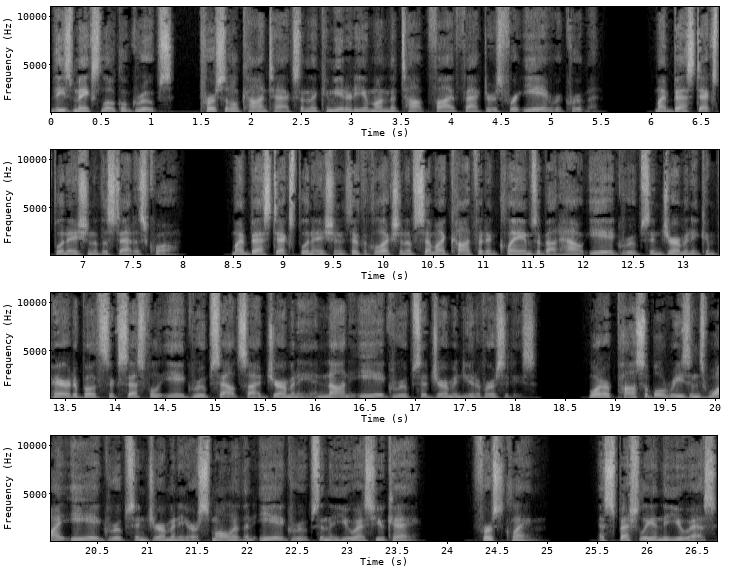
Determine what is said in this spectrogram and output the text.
These makes local groups, personal contacts and the community among the top 5 factors for EA recruitment. My best explanation of the status quo. My best explanation is the collection of semi confident claims about how EA groups in Germany compare to both successful EA groups outside Germany and non EA groups at German universities. What are possible reasons why EA groups in Germany are smaller than EA groups in the US UK? First claim. Especially in the US,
